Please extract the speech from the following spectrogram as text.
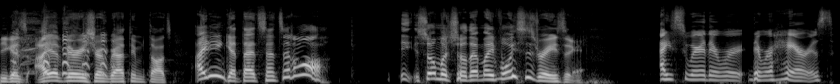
because I have very strong bathroom thoughts. I didn't get that sense at all. I- So much so that my voice is raising. I swear there were there were hairs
